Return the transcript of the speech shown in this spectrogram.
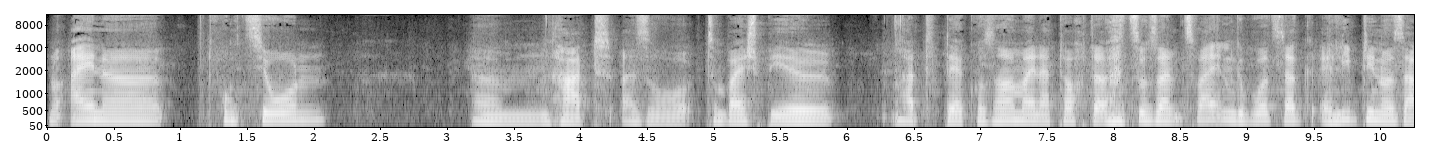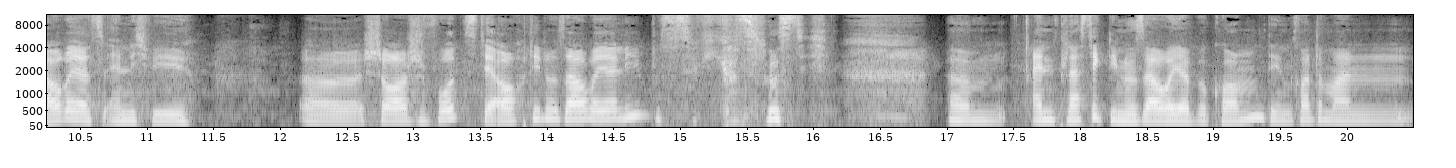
nur eine Funktion ähm, hat. Also zum Beispiel hat der Cousin meiner Tochter zu seinem zweiten Geburtstag, er liebt Dinosaurier, ist ähnlich wie äh, George Woods, der auch Dinosaurier liebt. Das ist wirklich ganz lustig. ähm, einen Plastikdinosaurier bekommen. Den konnte man,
